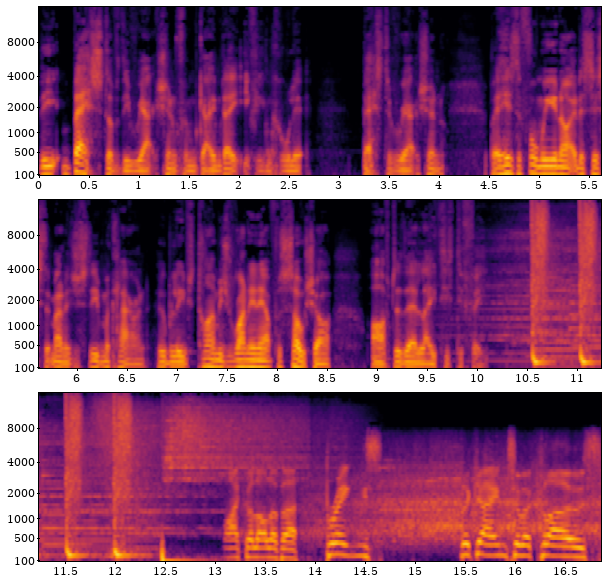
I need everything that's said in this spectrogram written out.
the best of the reaction from game day, if you can call it best of reaction. But here's the former United assistant manager Steve McClaren, who believes time is running out for Solskjaer after their latest defeat. Michael Oliver brings the game to a close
